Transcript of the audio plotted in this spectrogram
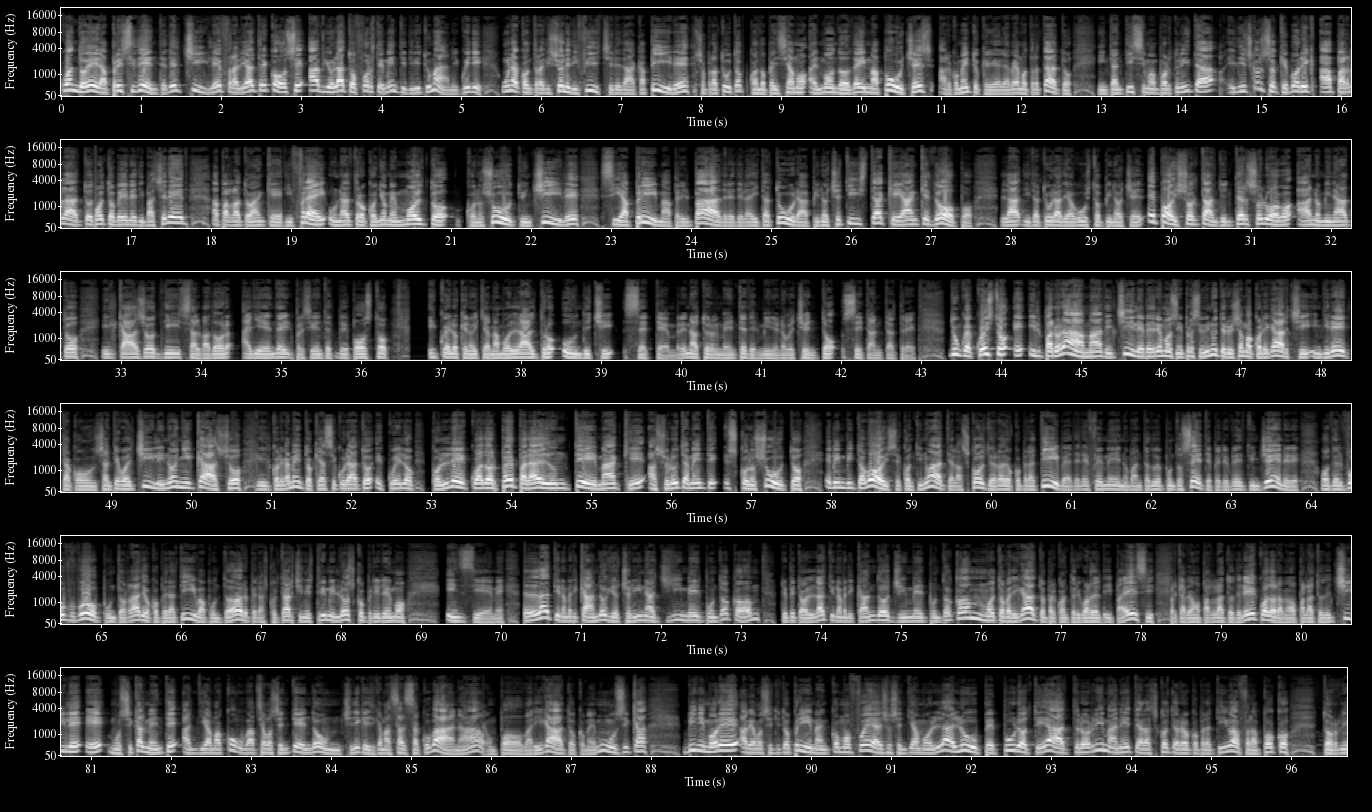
quando era presidente del Cile, fra le altre cose, ha violato fortemente i diritti umani, quindi una contraddizione difficile da capire, soprattutto quando pensiamo al mondo dei Mapuches, argomento che abbiamo trattato in tantissime opportunità. Il discorso che Boric ha parlato molto bene di Bachelet, ha parlato anche di Frey, un altro cognome molto conosciuto in Cile, sia prima per il padre della dittatura pinochetista che anche dopo la dittatura di Augusto Pinochet e poi soltanto in terzo luogo ha nominato il caso di Salvador Allende, il presidente deposto in quello che noi chiamiamo l'altro 11 settembre, naturalmente del 1973. Dunque questo è il panorama del Cile, vedremo se nei prossimi minuti riusciamo a collegarci in diretta con Santiago del Cile, in ogni caso il collegamento che ha assicurato è quello con l'Ecuador per parlare di un tema che è assolutamente sconosciuto. E vi invito a voi se continuate all'ascolto di Radio Cooperativa dell'FM 92.7 per il Veneto in genere o del www.radiocooperativa.org per ascoltarci in streaming lo scopriremo insieme. Latinoamericano chiocciolina gmail.com ripeto latinoamericano gmail.com molto variegato per quanto riguarda i paesi perché abbiamo parlato dell'Ecuador, abbiamo parlato del Cile e musicalmente andiamo a Cuba. Stiamo sentendo un CD che si chiama Salsa Cubana, un po' variegato come musica. Bini Moré abbiamo sentito prima in Como Fue, adesso sentiamo La Lupe, puro teatro. Rimanete all'ascolto della cooperativa, fra poco torniamo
